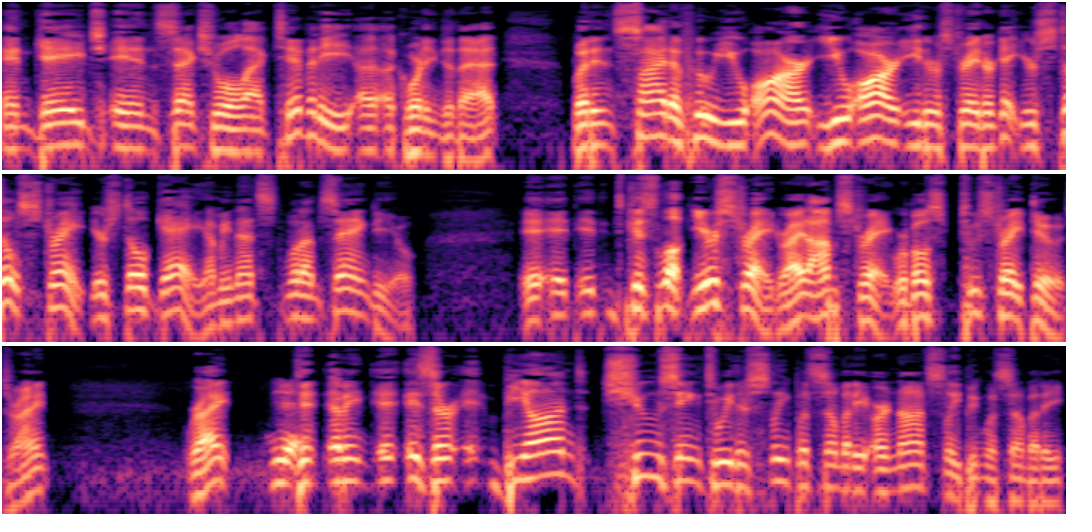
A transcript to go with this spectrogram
engage in sexual activity uh, according to that. But inside of who you are, you are either straight or gay. You're still straight. You're still gay. I mean, that's what I'm saying to you. It, it, because look, you're straight, right? I'm straight. We're both two straight dudes, right? Right? Yeah. Did- I mean, is there beyond choosing to either sleep with somebody or not sleeping with somebody?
